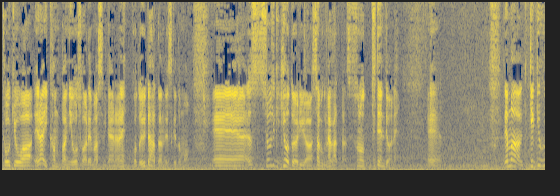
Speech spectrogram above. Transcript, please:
東京はえらい寒波に襲われます、みたいなね、ことを言ってはったんですけども、えー、正直京都よりは寒くなかったんですよ、その時点ではね。えー、で、まあ、結局、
